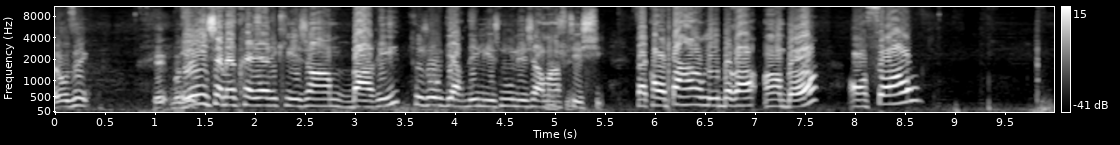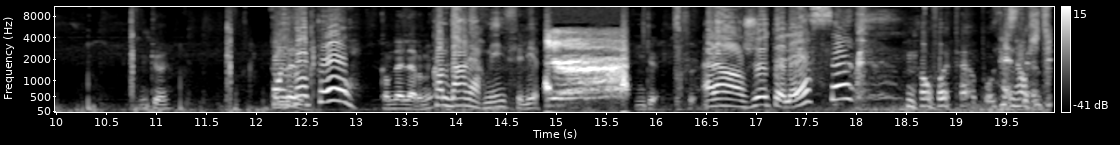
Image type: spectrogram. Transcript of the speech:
Allons-y. Et jamais travailler avec les jambes barrées. Toujours garder les genoux légèrement Fléchis. fléchis. Fait qu'on part les bras en bas, on sort, OK. on y va pas Comme dans l'armée? comme dans l'armée, Philippe. OK. parfait. Alors, je te laisse. non, va-t'en pas, Mais non, je te,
